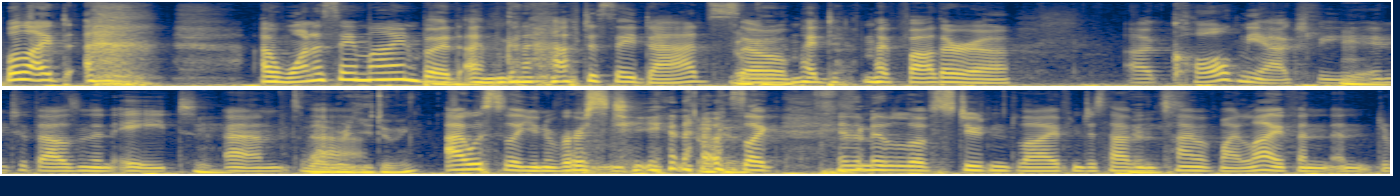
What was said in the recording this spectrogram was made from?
Well, I. I want to say mine, but I'm gonna have to say dad's. So okay. my my father uh, uh, called me actually mm. in 2008, mm. and what uh, were you doing? I was still at university, and okay. I was like in the middle of student life and just having yes. the time of my life. And and the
